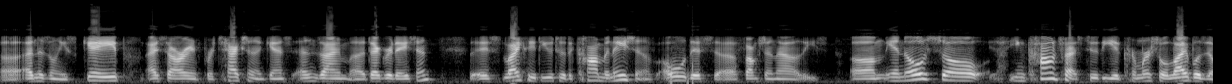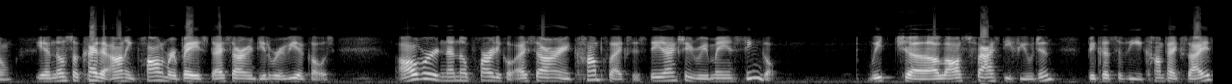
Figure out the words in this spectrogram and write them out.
uh, endosome escape, siRNA protection against enzyme uh, degradation is likely due to the combination of all these uh, functionalities. Um, and also, in contrast to the commercial liposome and also cationic polymer-based siRNA delivery vehicles, our nanoparticle siRNA complexes, they actually remain single, which uh, allows fast diffusion because of the compact size,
